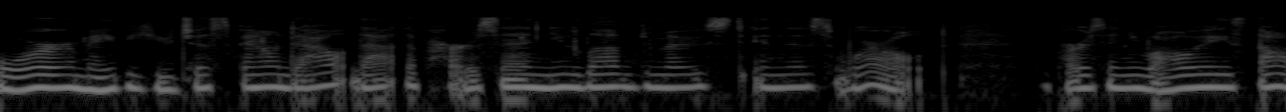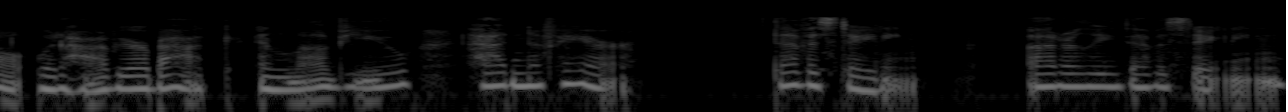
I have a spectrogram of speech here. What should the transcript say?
Or maybe you just found out that the person you loved most in this world, the person you always thought would have your back and love you, had an affair. Devastating. Utterly devastating.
